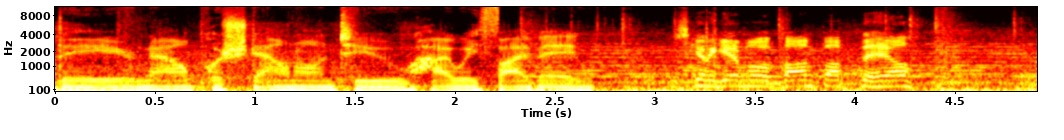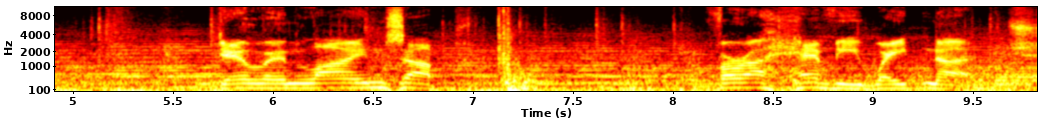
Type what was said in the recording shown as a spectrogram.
they are now pushed down onto Highway 5A. Just gonna give him a bump up the hill. Dylan lines up for a heavyweight nudge.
